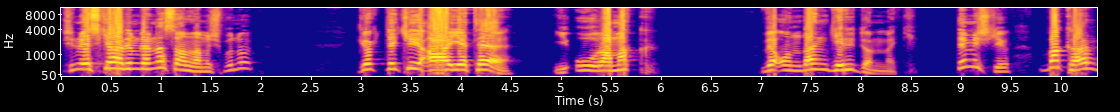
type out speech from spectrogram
Şimdi eski alimler nasıl anlamış bunu? Gökteki ayete uğramak ve ondan geri dönmek. Demiş ki bakar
